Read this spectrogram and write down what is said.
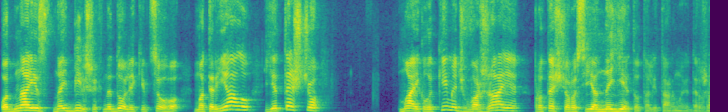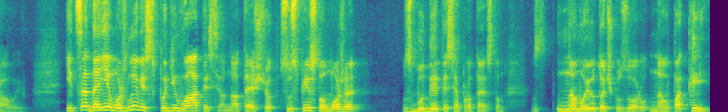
одна із найбільших недоліків цього матеріалу є те, що Майкл Кімедж вважає про те, що Росія не є тоталітарною державою. І це дає можливість сподіватися на те, що суспільство може збудитися протестом. На мою точку зору, навпаки.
